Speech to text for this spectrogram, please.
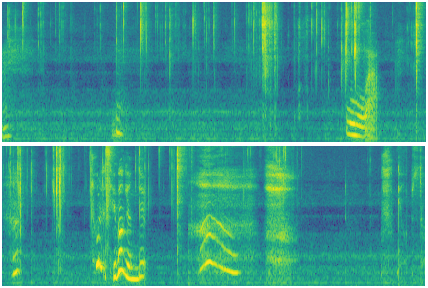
음. 우와. 소리가 대박이었는데? 그게 없어요.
